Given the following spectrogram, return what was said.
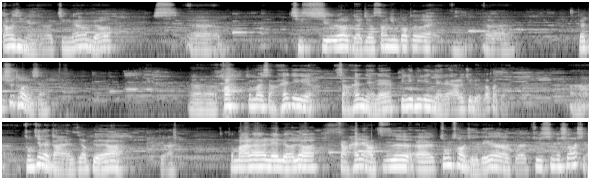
当心眼，要尽量勿要呃去陷入搿叫伤人包夹个呃搿圈套里向。呃，好，葛末上海队上海男篮哔哩哔哩男篮，阿拉就聊到搿搭。啊，总体来讲还是要表扬，对伐？葛末阿拉来聊聊上海两支呃中超球队的搿最新的消息。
